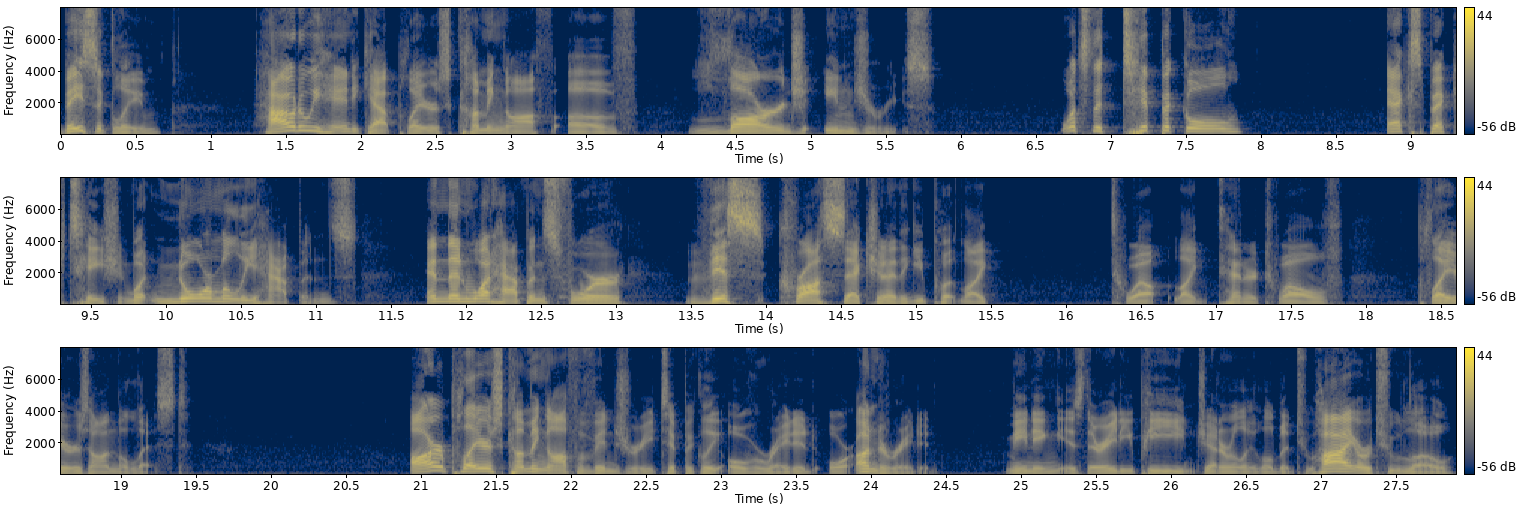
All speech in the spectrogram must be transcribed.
Basically, how do we handicap players coming off of large injuries? What's the typical expectation? What normally happens? And then what happens for this cross section? I think he put like 12 like 10 or 12 players on the list. Are players coming off of injury typically overrated or underrated? Meaning, is their ADP generally a little bit too high or too low?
